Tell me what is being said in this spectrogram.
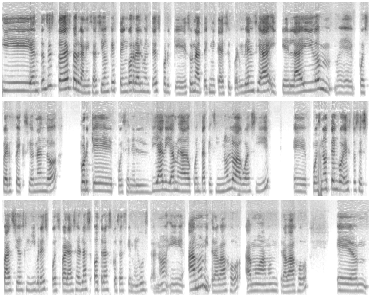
Y entonces toda esta organización que tengo realmente es porque es una técnica de supervivencia y que la he ido eh, pues perfeccionando porque pues en el día a día me he dado cuenta que si no lo hago así, eh, pues no tengo estos espacios libres pues para hacer las otras cosas que me gustan, ¿no? Eh, amo mi trabajo, amo, amo mi trabajo, em,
